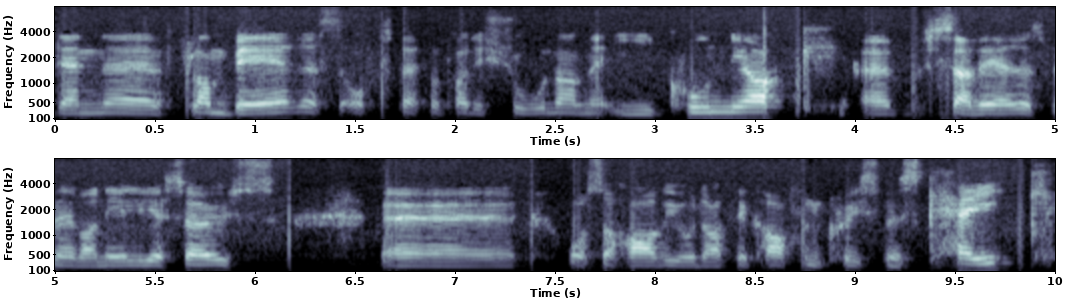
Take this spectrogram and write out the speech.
Den flamberes ofte etter tradisjonene i konjakk, serveres med vaniljesaus. Og så har vi jo da kaffen Christmas cake.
